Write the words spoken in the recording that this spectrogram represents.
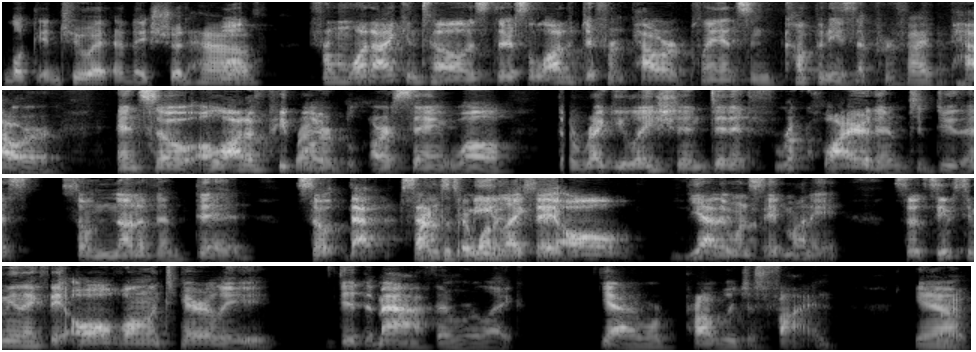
look into it and they should have. Well, from what I can tell, is there's a lot of different power plants and companies that provide power, and so a lot of people Right. are are saying, well, the regulation didn't require them to do this, so none of them did. So that sounds 'cause to me wanted to like they all, yeah, they want to save money. So it seems to me like they all voluntarily did the math and were like, yeah, we're probably just fine, you know. Right.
